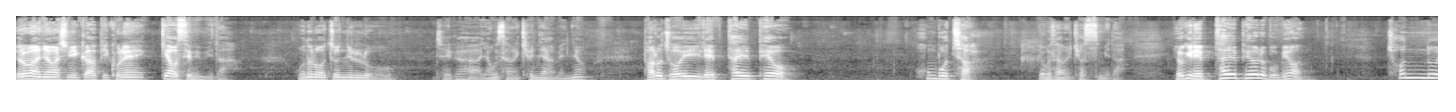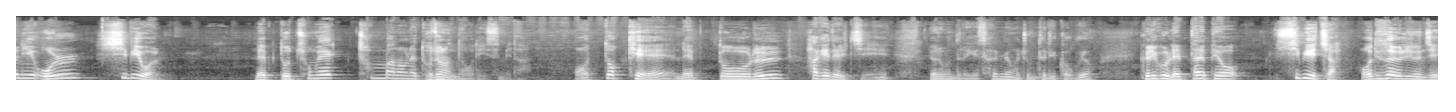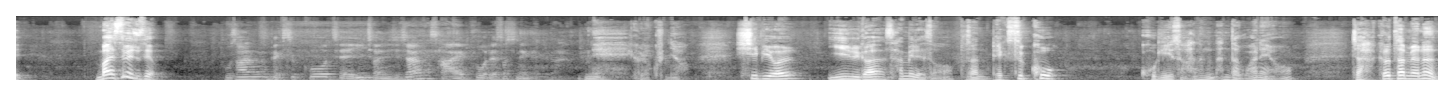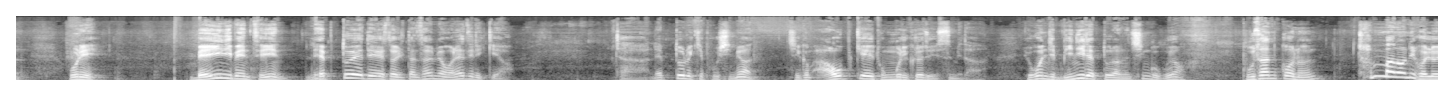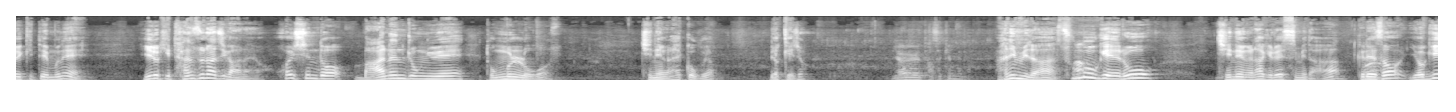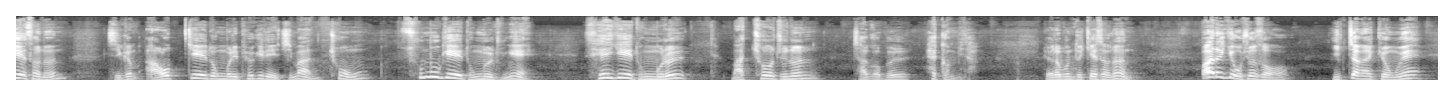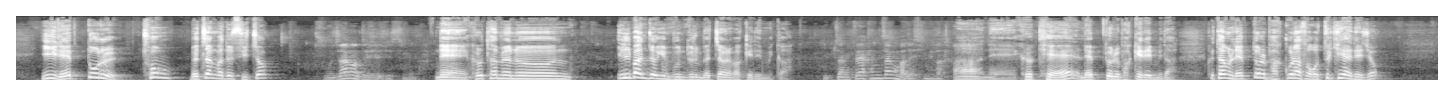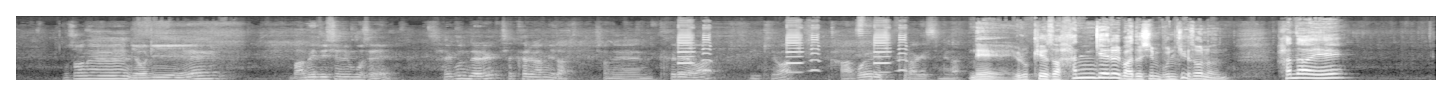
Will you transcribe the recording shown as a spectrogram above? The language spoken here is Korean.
여러분 안녕하십니까? 비콘의 깨어쌤입니다. 오늘은 어쩐 일로 제가 영상을 켰냐 하면요. 바로 저희 reptile 페어 홍보차 영상을 켰습니다. 여기 reptile 페어를 보면 첫눈이 올 12월 랩도 총액 천만 원에 도전한다고 되어 있습니다. 어떻게 랩도를 하게 될지 여러분들에게 설명을 좀 드릴 거고요. 그리고 reptile 페어 12회차 어디서 열리는지 말씀해 주세요 부산 백스코 제2 전시장 4F홀에서 진행됩니다. 네, 그렇군요. 12월 2일과 3일에서 부산 백스코 거기에서 하는, 한다고 하네요. 자, 그렇다면은 우리 메인 이벤트인 랩도에 대해서 일단 설명을 해드릴게요. 자, 랩도 이렇게 보시면 지금 9개의 동물이 그려져 있습니다. 요건 이제 미니 랩도라는 친구고요. 부산 거는 천만 원이 걸려 있기 때문에 이렇게 단순하지가 않아요. 훨씬 더 많은 종류의 동물로 진행을 할 거고요. 몇 개죠? 15개입니다. 아닙니다. 20개로 진행을 하기로 했습니다. 그래서 여기에서는 지금 9개의 동물이 표기되어 있지만 총 20개의 동물 중에 3개의 동물을 맞춰주는 작업을 할 겁니다. 여러분들께서는 빠르게 오셔서 입장할 경우에 이 랩도를 총 몇 장 받을 수 있죠? 두 장은 드실 수 있습니다. 네, 그렇다면은 일반적인 분들은 몇 장을 받게 됩니까? 입장 때 한 장 받으십니다. 아, 네. 그렇게 랩도를 받게 됩니다. 그렇다면 랩도를 받고 나서 어떻게 해야 되죠? 우선은 여기에 마음에 드시는 곳에 세 군데를 체크를 합니다. 저는 크레와 미키와 가고이를 체크를 하겠습니다. 네. 이렇게 해서 한 개를 받으신 분께서는 하나의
